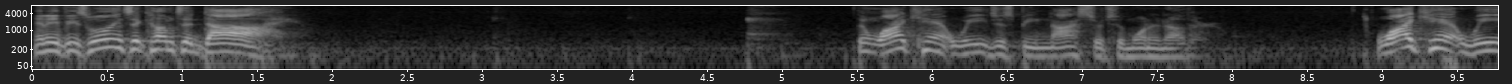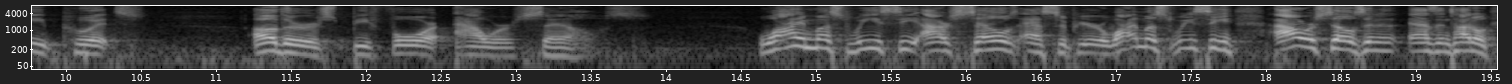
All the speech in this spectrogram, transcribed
and if He's willing to come to die, then why can't we just be nicer to one another? Why can't we put others before ourselves? Why must we see ourselves as superior? Why must we see ourselves as entitled?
